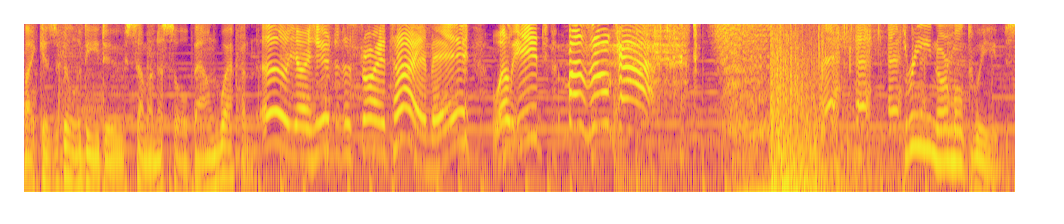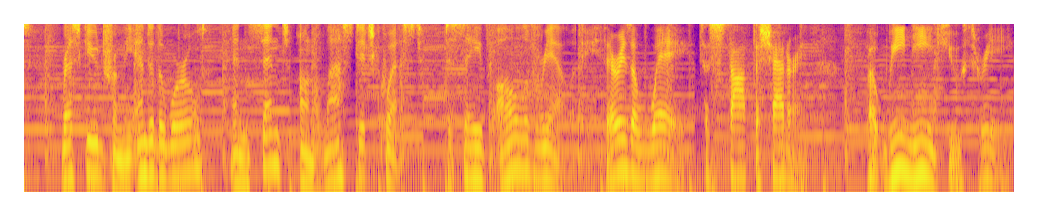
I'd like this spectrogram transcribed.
like his ability to summon a soul-bound weapon. Oh, you're here to destroy time, eh? Well, eat bazooka! Three normal dweebs, rescued from the end of the world and sent on a last ditch quest to save all of reality. There is a way to stop the shattering, but we need you three.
